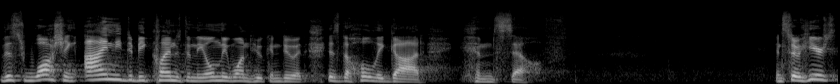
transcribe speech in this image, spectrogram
this washing. I need to be cleansed, and the only one who can do it is the Holy God Himself. And so here's,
